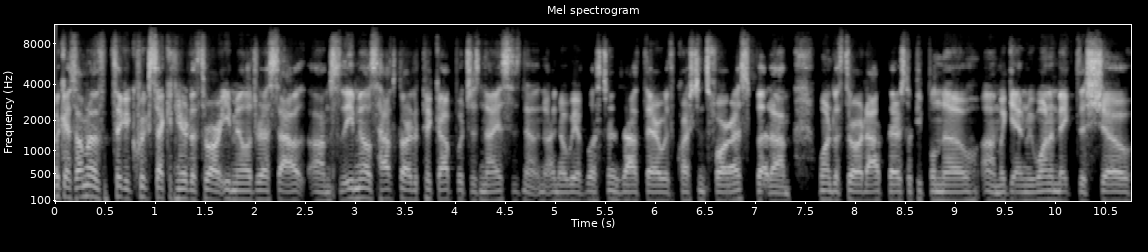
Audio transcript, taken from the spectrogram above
Okay, so I'm going to take a quick second here to throw our email address out. Um, so the emails have started to pick up, which is nice. Is now, I know we have listeners out there with questions for us, but um, wanted to throw it out there so people know. Um, again, we want to make this show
